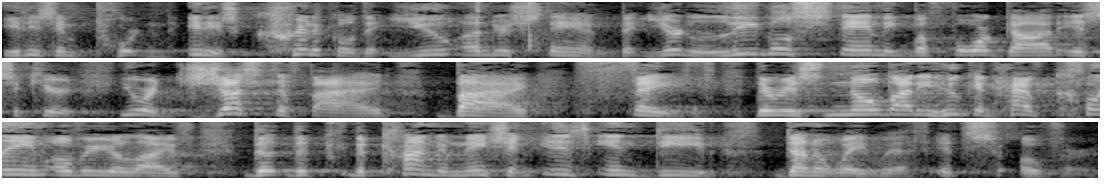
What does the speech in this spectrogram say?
It is important, it is critical that you understand that your legal standing before God is secured. You are justified by faith. There is nobody who can have claim over your life. The, the, the condemnation is indeed done away with. It's over.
